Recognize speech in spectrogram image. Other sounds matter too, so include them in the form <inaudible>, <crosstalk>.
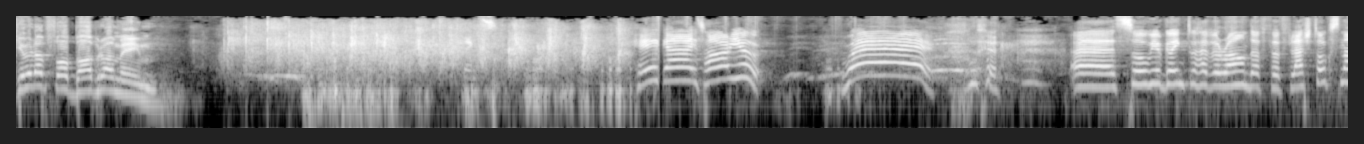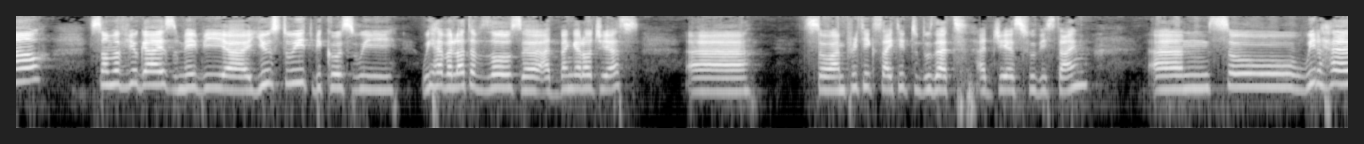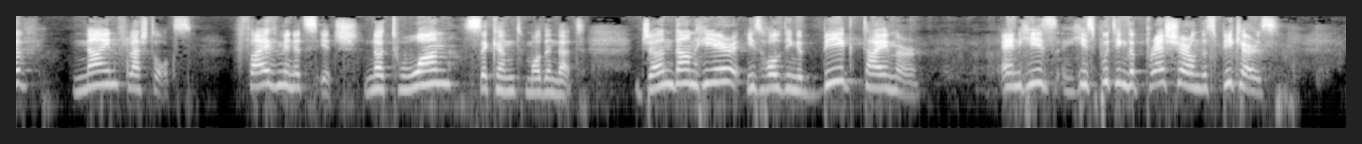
Give it up for Barbara Mame. Thanks. Hey guys, how are you? Way! <laughs> uh, so we're going to have a round of uh, flash talks now. Some of you guys may be uh, used to it because we we have a lot of those uh, at Bangalore.js. Uh, so I'm pretty excited to do that at JSFoo this time. Um, so we'll have nine flash talks, five minutes each, not one second more than that. John down here is holding a big timer and he's, he's putting the pressure on the speakers.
